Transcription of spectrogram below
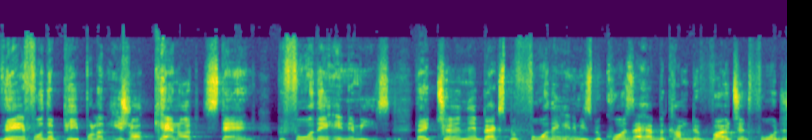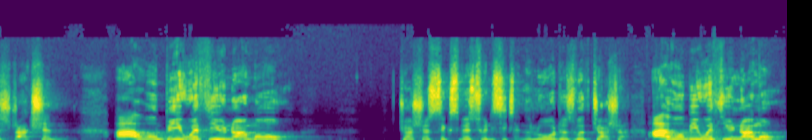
Therefore, the people of Israel cannot stand before their enemies. They turn their backs before their enemies because they have become devoted for destruction. I will be with you no more. Joshua 6, verse 26. And the Lord was with Joshua. I will be with you no more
